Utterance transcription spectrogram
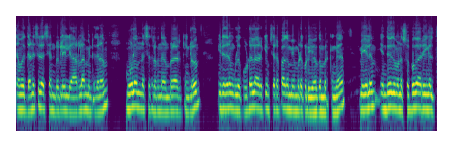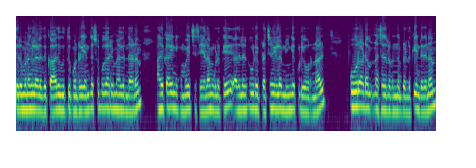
நமது தனுசு ராசி நண்பர்களில் யாரெல்லாம் இன்று தினம் மூலம் நட்சத்திரம் நண்பராக இருக்கீங்களோ இன்று தினம் உங்களுக்கு உடல் ஆரோக்கியம் சிறப்பாக மேம்படக்கூடிய யோகம் இருக்குங்க. மேலும் எந்த விதமான சுபகாரியங்கள் திருமணங்கள் அல்லது காதுகுத்து போன்ற எந்த சுபகாரியமாக இருந்தாலும் அதுக்காக இன்னைக்கு முயற்சி செய்யலாம். உங்களுக்கு அதில் இருக்கக்கூடிய பிரச்சனைகளும் நீங்கக்கூடிய ஒரு நாள். போராடம் நட்சத்திரம் நண்பர்களுக்கு இந்த தினம்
